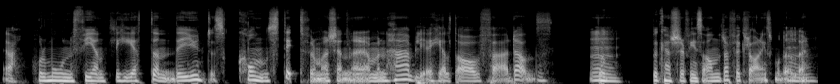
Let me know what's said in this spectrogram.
ja, hormonfientligheten, det är ju inte så konstigt, för man känner att ja, här blir jag helt avfärdad. Mm. Då, då kanske det finns andra förklaringsmodeller. Mm.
